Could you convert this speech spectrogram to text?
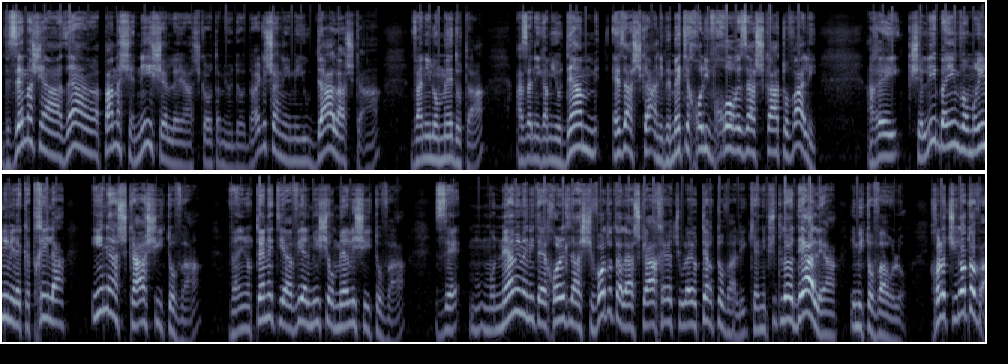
וזה מה שה... זה הפן השני של ההשקעות המיודעות. ברגע שאני מיודע על ההשקעה, ואני לומד אותה, אז אני גם יודע איזה השקעה, אני באמת יכול לבחור איזה השקעה טובה לי. הרי כשלי באים ואומרים לי מלכתחילה, הנה השקעה שהיא טובה, ואני נותן את יהבי על מי שאומר לי שהיא טובה, זה מונע ממני את היכולת להשוות אותה להשקעה אחרת שאולי יותר טובה לי, כי אני פשוט לא יודע עליה אם היא טובה או לא. יכול להיות שהיא לא טובה.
